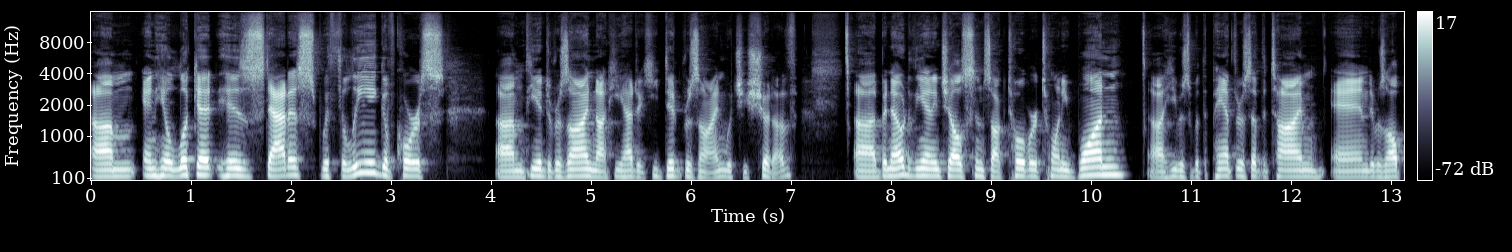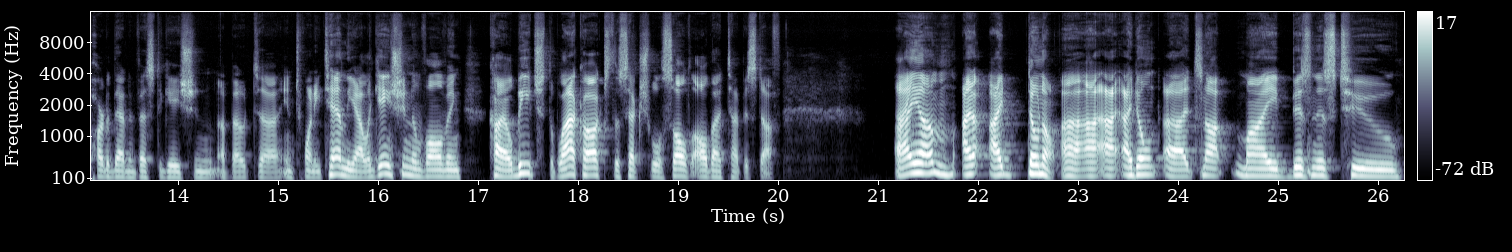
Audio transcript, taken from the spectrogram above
um, and he'll look at his status with the league. Of course, um, he had to resign. Not he had to. He did resign, which he should have. Uh, been out of the NHL since October 21. Uh, he was with the Panthers at the time, and it was all part of that investigation about uh, in 2010 the allegation involving Kyle Beach, the Blackhawks, the sexual assault, all that type of stuff. I um I I don't know. Uh, I I don't. Uh, it's not my business to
